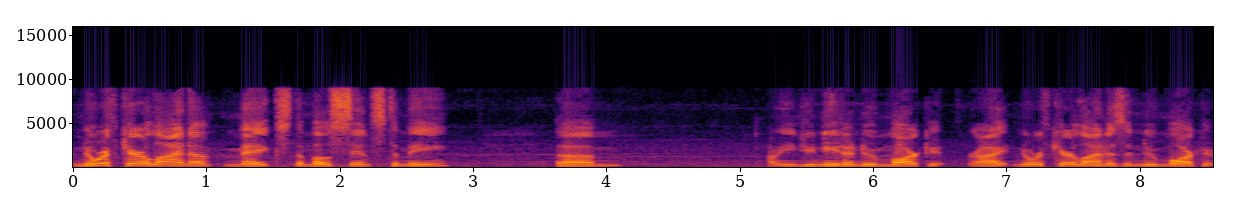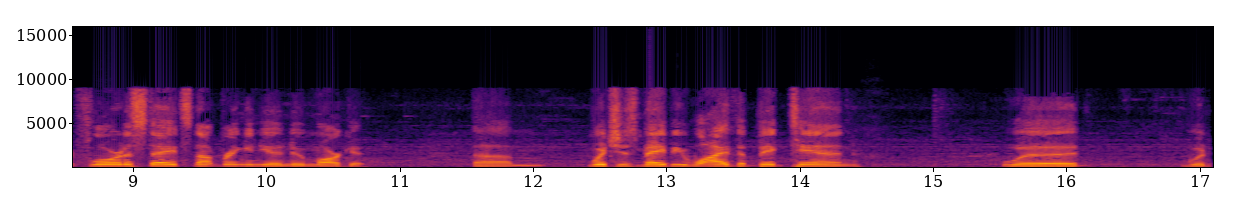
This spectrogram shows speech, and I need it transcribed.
North Carolina makes the most sense to me. Um, I mean, you need a new market, right? North Carolina is a new market. Florida State's not bringing you a new market, um, which is maybe why the Big Ten would would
